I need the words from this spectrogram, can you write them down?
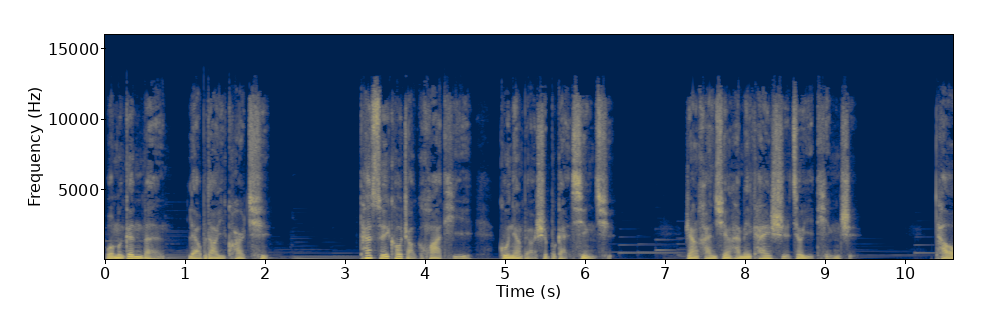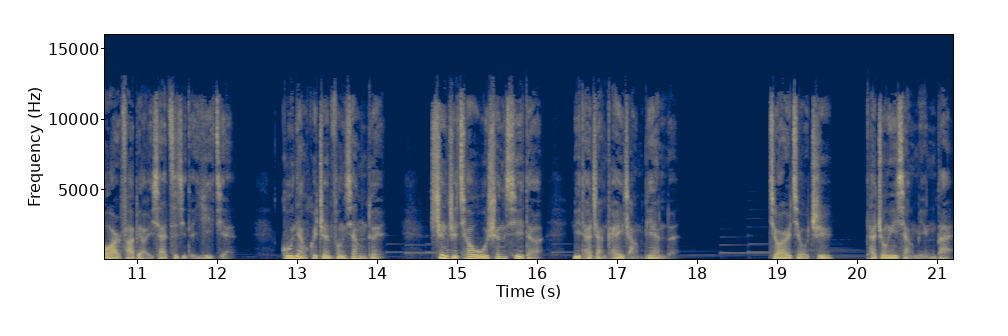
我们根本聊不到一块儿去。”他随口找个话题，姑娘表示不感兴趣，让寒暄还没开始就已停止。他偶尔发表一下自己的意见，姑娘会针锋相对，甚至悄无声息地与他展开一场辩论。久而久之，他终于想明白。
